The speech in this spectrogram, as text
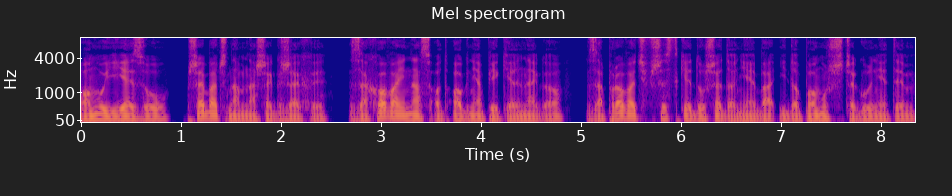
O mój Jezu, przebacz nam nasze grzechy, zachowaj nas od ognia piekielnego, zaprowadź wszystkie dusze do nieba i dopomóż szczególnie tym,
